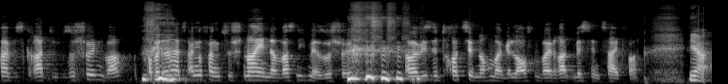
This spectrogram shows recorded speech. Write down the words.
weil es gerade so schön war. Aber dann hat es angefangen zu schneien, dann war es nicht mehr so schön. Aber wir sind trotzdem nochmal gelaufen, weil gerade ein bisschen Zeit war. Ja,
